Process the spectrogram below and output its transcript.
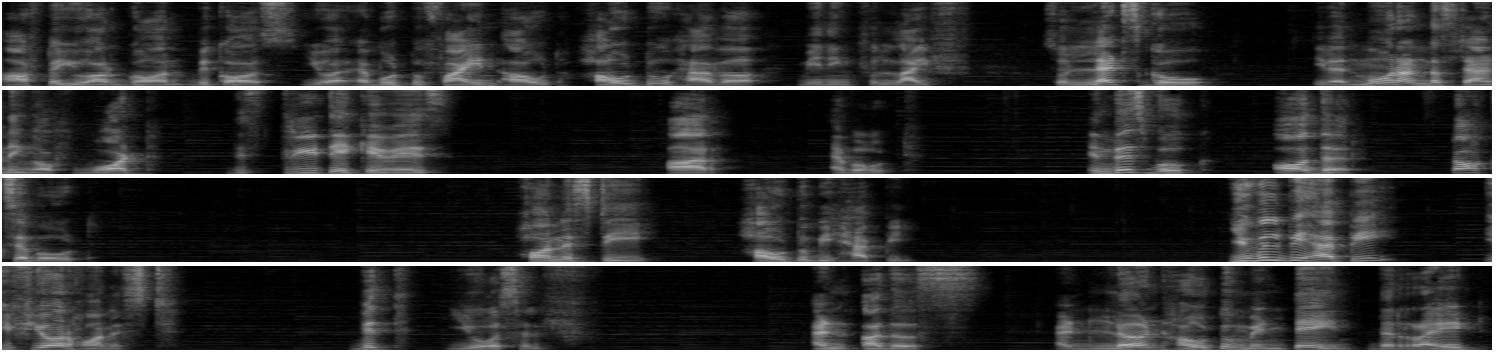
after you are gone because you are about to find out how to have a meaningful life. So let's go even more understanding of what these three takeaways are about. In this book, author talks about honesty, how to be happy. You will be happy if you are honest with yourself and others and learn how to maintain the right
